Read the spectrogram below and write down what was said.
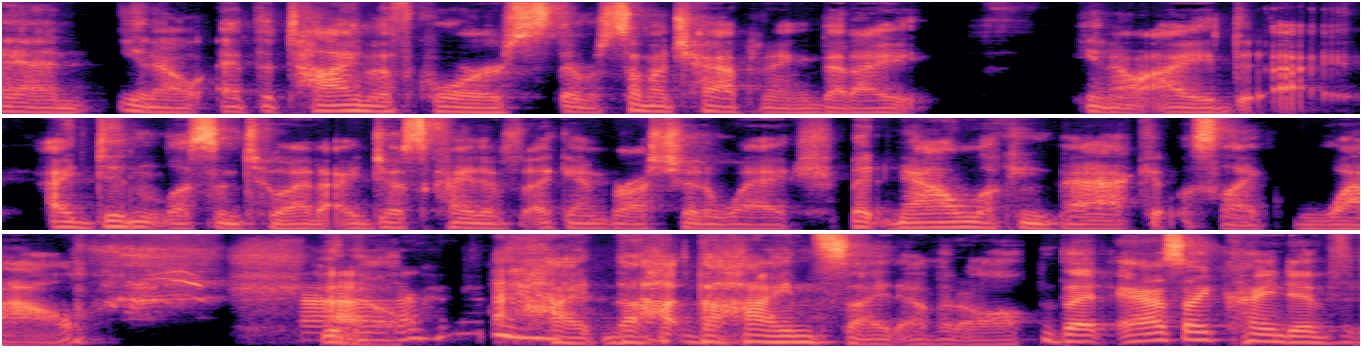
And, you know, at the time, of course, there was so much happening that I, you know, I, I I didn't listen to it. I just kind of again brushed it away. But now looking back, it was like, wow. you know uh-huh. the, the hindsight of it all but as i kind of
